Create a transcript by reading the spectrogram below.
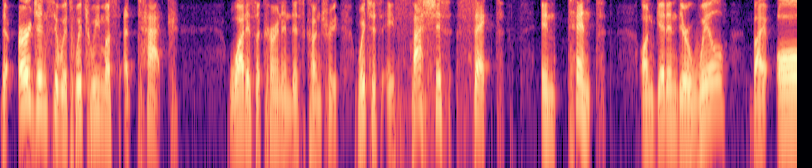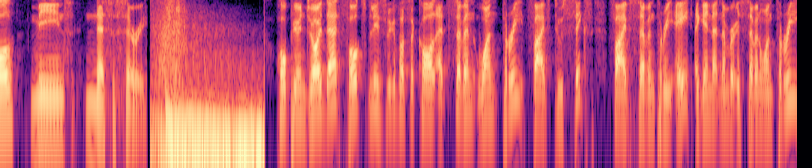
the urgency with which we must attack what is occurring in this country, which is a fascist sect intent on getting their will by all means necessary. Hope you enjoyed that. Folks, please give us a call at 713 526 5738. Again, that number is 713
